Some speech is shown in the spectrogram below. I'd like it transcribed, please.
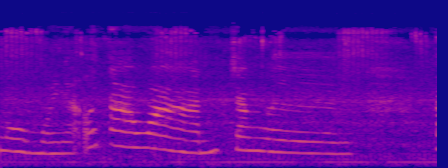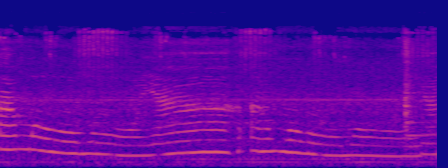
โมโมยาโอ้ยตาหวานจังเลยอาโมโมยาอาโมโมยา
